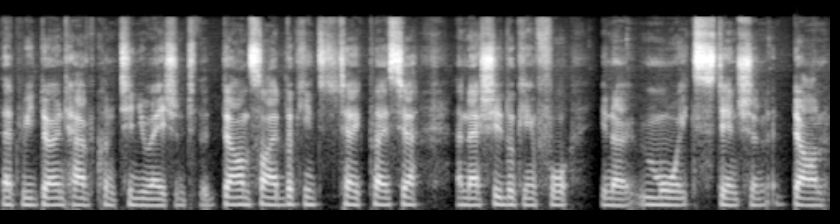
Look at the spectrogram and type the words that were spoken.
that we don't have continuation to the downside looking to take place here and actually looking for, you know, more extension down.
